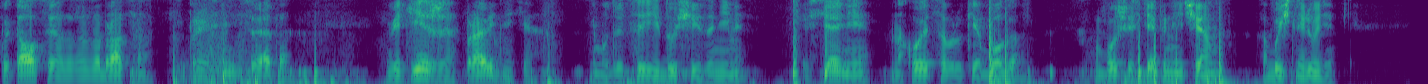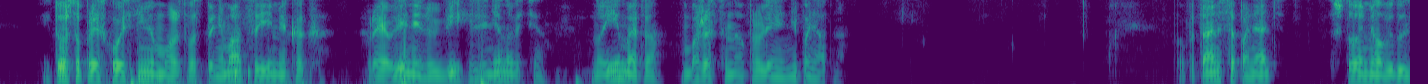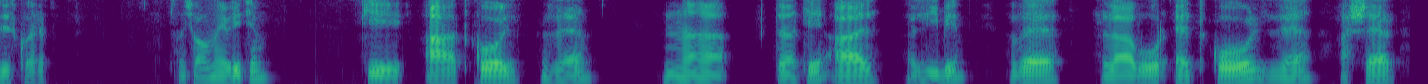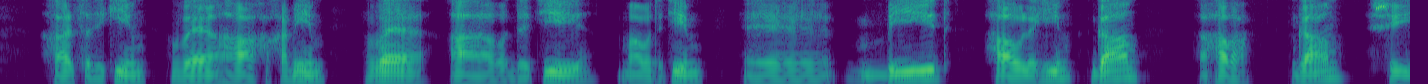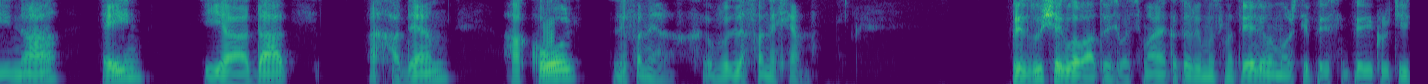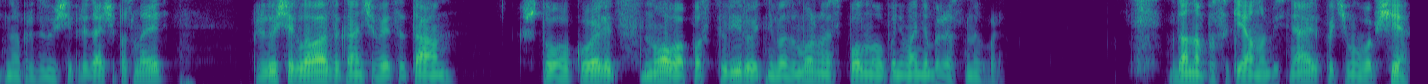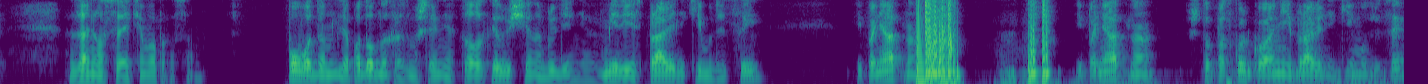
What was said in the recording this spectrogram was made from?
пытался разобраться, прояснить все это – ведь есть же праведники и мудрецы, идущие за ними, и все они находятся в руке Бога в большей степени, чем обычные люди. И то, что происходит с ними, может восприниматься ими как проявление любви или ненависти, но им это божественное управление непонятно. Попытаемся понять, что имел в виду здесь Куэрет. Сначала на иврите. Ки ат коль זה נתתי על ליבי ולעבור את כל זה אשר הצדיקים והחכמים והעבודתים ביד העולהים גם אהבה, גם שינה אין ידעת אחדם הכל Лефанехем. Предыдущая глава, то есть восьмая, которую мы смотрели, вы можете перекрутить на предыдущие передачи, посмотреть. Предыдущая глава заканчивается там, что Куэлец снова постулирует невозможность полного понимания божественной воли. В данном посуке он объясняет, почему вообще занялся этим вопросом. Поводом для подобных размышлений стало следующее наблюдение. В мире есть праведники и мудрецы, и понятно, и понятно, что поскольку они праведники и мудрецы,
